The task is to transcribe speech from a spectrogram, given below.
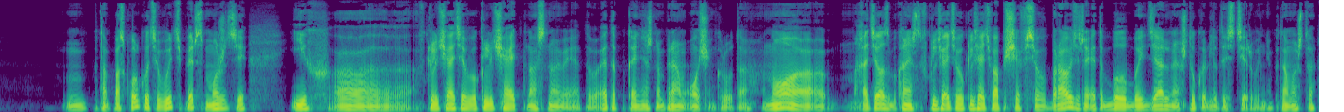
поскольку вы теперь сможете их э, включать и выключать на основе этого. Это, конечно, прям очень круто. Но э, хотелось бы, конечно, включать и выключать вообще все в браузере. Это было бы идеальная штука для тестирования, потому что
